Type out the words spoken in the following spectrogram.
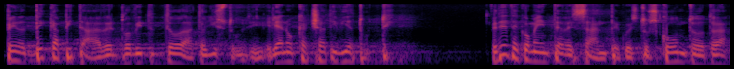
per decapitare il provveditorato agli studi e li hanno cacciati via tutti. Vedete com'è interessante questo scontro tra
